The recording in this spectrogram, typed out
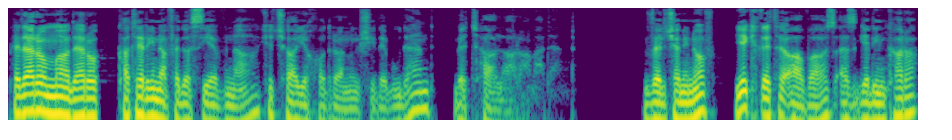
پدر و مادر و کاترینا فدوسیونا که چای خود را نوشیده بودند به تالار آمدند. ولچنینوف یک قطع آواز از گلینکا را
